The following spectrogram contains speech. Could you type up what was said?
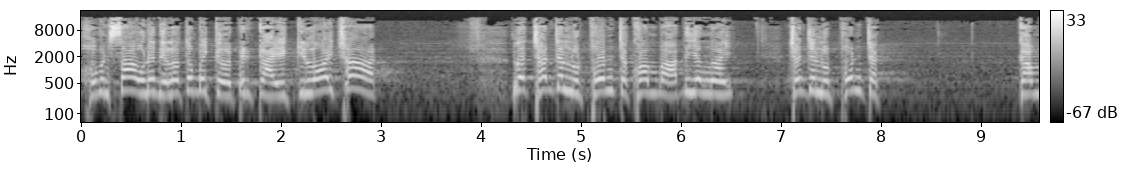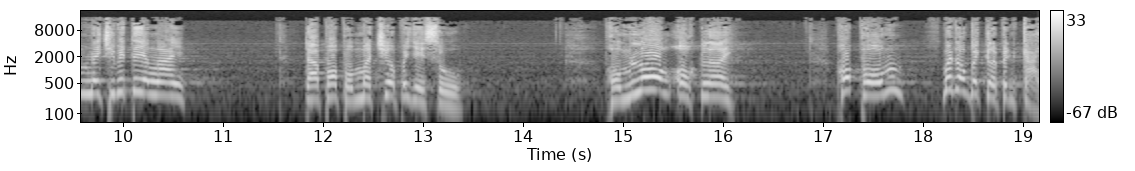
โหมันเศร้านะเดี๋ยวเราต้องไปเกิดเป็นไก่กินร้อยชาติ แล้วฉันจะหลุดพ้นจากความบาปได้ยังไง ฉันจะหลุดพ้นจาก กรรมในชีวิตได้ยังไง แต่พอผมมาเชื่อพระเยซู ผมโล่งอกเลย เพราะผมไม่ต้องไปเกิดเป็นไก่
